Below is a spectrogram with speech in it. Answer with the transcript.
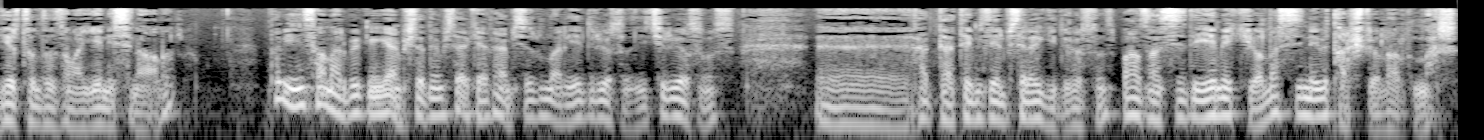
Yırtıldığı zaman yenisini alır. Tabii insanlar bir gün gelmişler demişler ki efendim siz bunları yediriyorsunuz, içiriyorsunuz. E, hatta temiz elbiseler giydiriyorsunuz. Bazen sizde yemek yiyorlar, sizin evi taşlıyorlar bunlar.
